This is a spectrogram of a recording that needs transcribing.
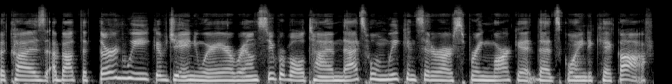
because about the third week of January, around Super Bowl time, that's when we consider our spring market that's going to kick off.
